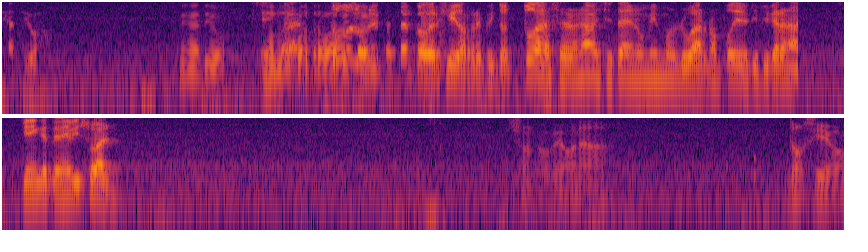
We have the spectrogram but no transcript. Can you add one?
Negativo. Negativo. Sonda Están- 4 Todos los blancos están convergidos, repito, todas las aeronaves están en un mismo lugar, no puedo identificar a nadie. Tienen que tener visual. Yo no veo nada. Dos ciegos.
